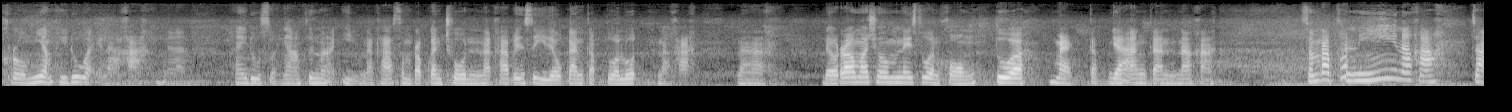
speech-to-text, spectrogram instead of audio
โครเมียมให้ด้วยนะคะนะให้ดูสวยงามขึ้นมาอีกนะคะสำหรับกันชนนะคะ เป็นสีเดียวกันกับตัวรถนะคะนะเดี๋ยวเรามาชมในส่วนของตัวแม็กกับยางกันนะคะสำหรับคันนี้นะคะ จะ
